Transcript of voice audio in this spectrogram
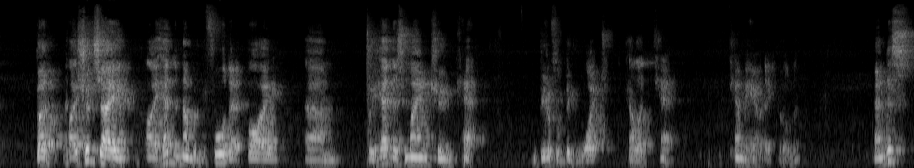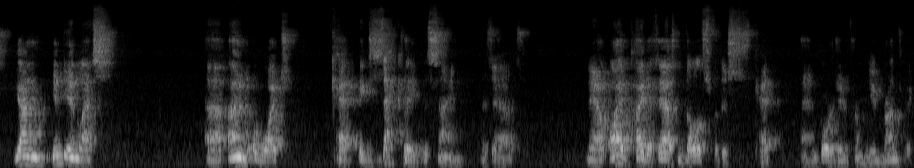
But I should say I had the number before that by um, we had this Maine Coon cat, a beautiful big white coloured cat, cameo they called it, and this young Indian lass uh, owned a white cat exactly the same as ours. Now I had paid thousand dollars for this cat and brought it in from New Brunswick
